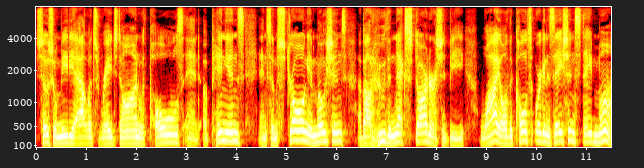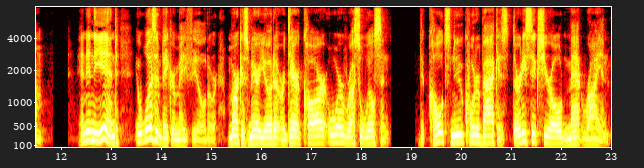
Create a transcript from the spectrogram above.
social media outlets raged on with polls and opinions and some strong emotions about who the next starter should be, while the Colts organization stayed mum. And in the end, it wasn't Baker Mayfield or Marcus Mariota or Derek Carr or Russell Wilson. The Colts' new quarterback is 36 year old Matt Ryan.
